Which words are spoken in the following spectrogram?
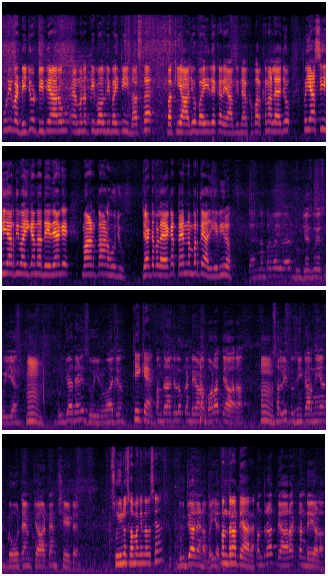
ਪੂਰੀ ਵੱਡੀ ਝੋਟੀ ਤਿਆਰ ਹੋਊ। M29 ਬੋਲ ਦੀ ਬਾਈ ਧੀ ਦੱਸਦਾ ਬਾਕੀ ਆ ਜਾਓ ਬਾਈ ਦੇ ਘਰੇ ਆਪਦੀ ਨਰਖ ਪਰਖ ਨਾਲ ਲੈ ਜਾਓ। 85000 ਦੀ ਬਾਈ ਕਹਿੰਦਾ ਦੇ ਦੇਾਂਗੇ ਮਾਨ ਤਾਨ ਹੋ ਜੂ। ਜੈਡ ਬਲੈਕ ਆ ਤਿੰਨ ਨੰਬਰ ਤੇ ਆ ਜਾਈਏ ਵੀਰ। ਤਿੰਨ ਨੰਬਰ ਬਾਈ ਯਾਰ ਦੂਜੇ ਸੂਏ ਸੂਈ ਆ। ਹੂੰ। ਦੂਜਾ ਦਿਨ ਹੀ ਸੂਈ ਨੂੰ ਅੱਜ। ਠੀਕ ਹੈ। 15 ਕਿਲੋ ਕੰਡੇ ਵਾਲਾ ਬੋਲਾ ਤਿਆਰ ਆ। ਹੂੰ। ਤਸੱਲੀ ਤੁਸੀਂ ਕਰਨੀ ਆ ਦੋ ਟਾਈਮ ਚਾਰ ਟਾਈਮ 6 ਟਾਈਮ। ਸੂਈ ਨੂੰ ਸਮਾਂ ਕਿੰਨਾ ਦੱਸਿਆ? ਦੂਜਾ ਦੇਣਾ ਬਈ ਅੱਜ। 15 ਤਿਆਰ ਹੈ 15 ਤਿਆਰ ਆ ਕੰਡੇ ਵਾਲਾ।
